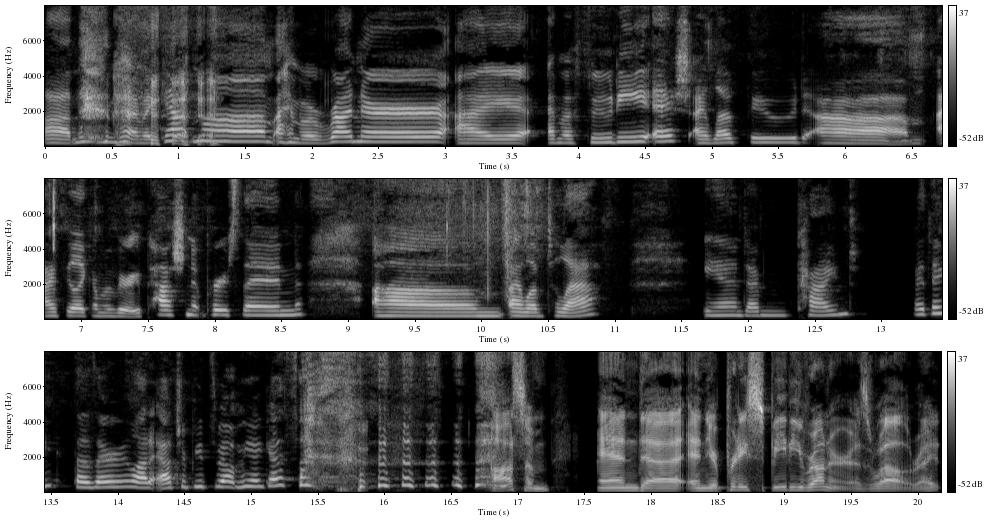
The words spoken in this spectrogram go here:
Um, I'm a cat mom. I'm a runner. I I'm a foodie ish. I love food. Um, I feel like I'm a very passionate person. Um, I love to laugh, and I'm kind. I think those are a lot of attributes about me. I guess. awesome, and uh, and you're a pretty speedy runner as well, right?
